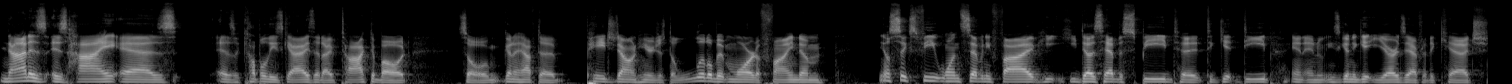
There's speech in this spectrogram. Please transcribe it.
Not as as high as as a couple of these guys that I've talked about. So I'm gonna have to page down here just a little bit more to find him you know, six feet, 175. He he does have the speed to to get deep, and, and he's going to get yards after the catch.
